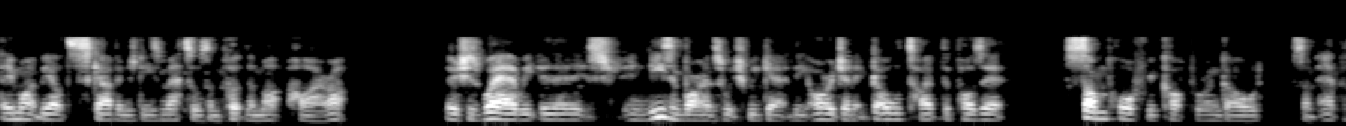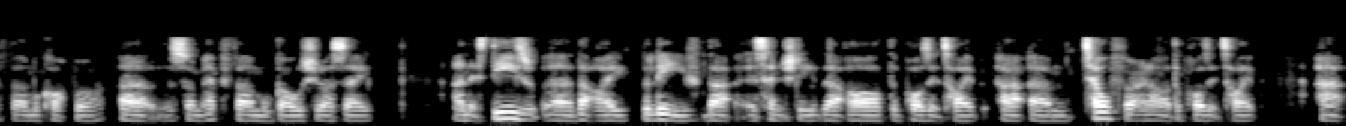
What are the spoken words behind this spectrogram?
they might be able to scavenge these metals and put them up higher up. Which is where we, it's in these environments, which we get the orogenic gold type deposit, some porphyry copper and gold, some epithermal copper, uh, some epithermal gold, should I say? And it's these uh, that I believe that essentially that are the deposit type at um, Telfer and our deposit type at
